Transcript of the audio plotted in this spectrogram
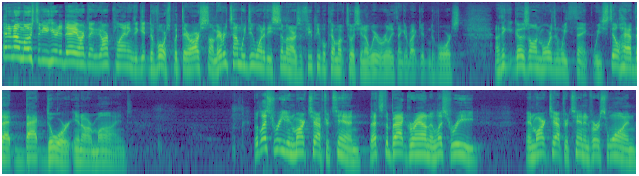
And I know most of you here today aren't, aren't planning to get divorced, but there are some. Every time we do one of these seminars, a few people come up to us, you know, we were really thinking about getting divorced. I think it goes on more than we think. We still have that back door in our mind. But let's read in Mark chapter 10. That's the background, and let's read in Mark chapter 10 and verse 1.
